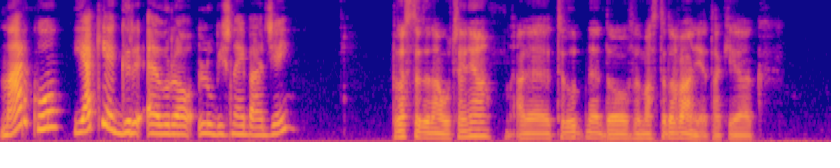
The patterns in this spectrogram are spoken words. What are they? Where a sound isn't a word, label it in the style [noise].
Marku, jakie gry euro lubisz najbardziej? Proste do nauczenia, ale trudne do wymasterowania, takie jak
